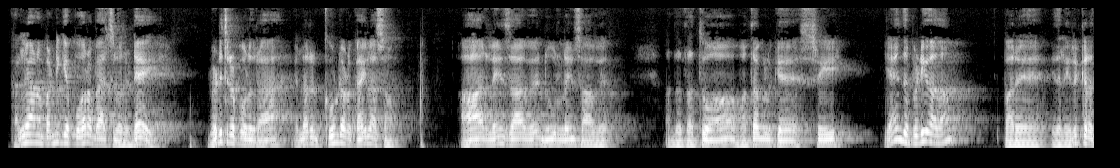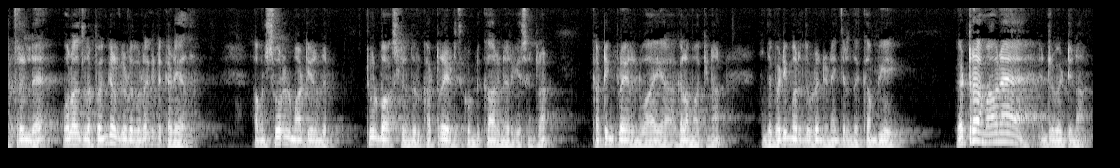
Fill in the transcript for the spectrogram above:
கல்யாணம் பண்ணிக்க போகிற பேச்சுலர் டேய் வெடிச்சிட போகிறதுடா எல்லோரும் கூண்டோட கைலாசம். ஆறுலேயும் சாவு நூறுலேயும் சாவு. அந்த தத்துவம் மற்றவங்களுக்கு ஸ்ரீ ஏன் இந்த பிடிவாதம்? பாரு இதில் இருக்கிற த்ரில்லு உலகத்தில் பெண்கள் கூட கூட கிட்ட கிடையாது. அவன் சூழல் மாட்டியிருந்த டூல் பாக்ஸ்லேருந்து ஒரு கட்டரை எடுத்துக்கொண்டு காரின் அருகே சென்றான். கட்டிங் பிளேயரின் வாயை அகலமாக்கினான். அந்த வெடிமருந்துடன் இணைத்திருந்த கம்பியை வெட்டுறா மாவன என்று வெட்டினான்.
